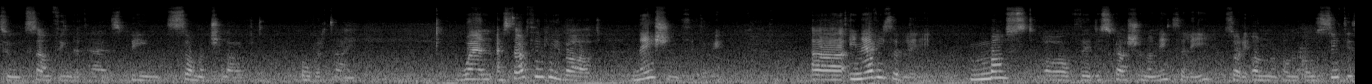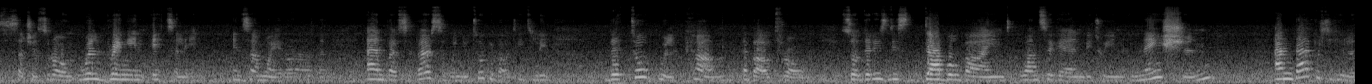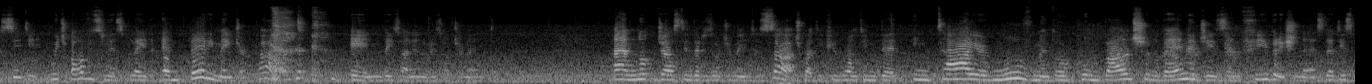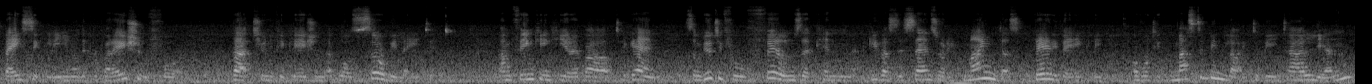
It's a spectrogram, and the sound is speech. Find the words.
to something that has been so much loved over time. When I start thinking about nation theory, uh, inevitably, most of the discussion on Italy, sorry, on, on, on, cities such as Rome, will bring in Italy in some way or other. And vice versa, when you talk about Italy, the talk will come about Rome. So there is this double bind, once again, between nation and that particular city, which obviously has played a very major part in the Italian Risorgimento. And not just in the Risorgimento as such, but if you want in the entire movement or convulsion of energies and feverishness that is basically you know, the preparation for that unification that was so belated. I'm thinking here about, again, some beautiful films that can give us the sense or remind us very vaguely of what it must have been like to be Italian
